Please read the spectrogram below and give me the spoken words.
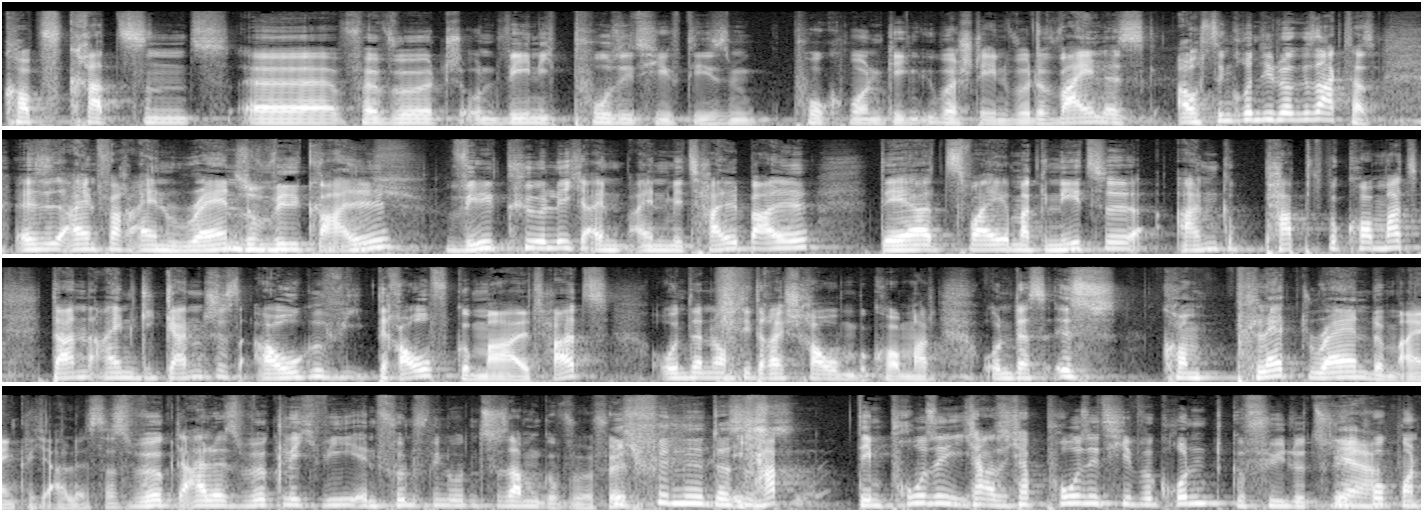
kopfkratzend, äh, verwirrt und wenig positiv diesem Pokémon gegenüberstehen würde, weil es aus den Gründen, die du gesagt hast, es ist einfach ein random So willkürlich. Ball, willkürlich, ein, ein Metallball, der zwei Magnete angepappt bekommen hat, dann ein gigantisches Auge wie draufgemalt hat und dann noch die drei Schrauben bekommen hat. Und das ist komplett random eigentlich alles. Das wirkt alles wirklich wie in fünf Minuten zusammengewürfelt. Ich finde, das ich habe dem Posi also ich habe positive Grundgefühle zu den Ja. Pokémon,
